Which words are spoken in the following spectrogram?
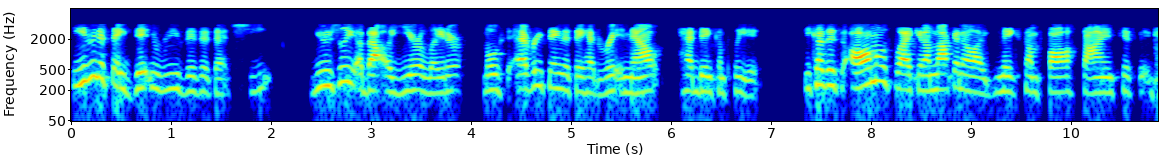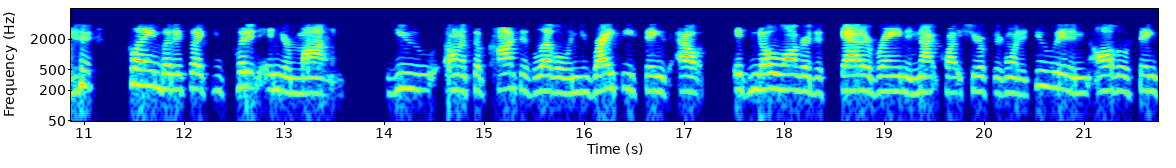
even if they didn't revisit that sheet, usually about a year later, most everything that they had written out had been completed. Because it's almost like, and I'm not going to like make some false scientific claim, but it's like you put it in your mind. You, on a subconscious level, when you write these things out, it's no longer just scatterbrained and not quite sure if you're going to do it and all those things.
